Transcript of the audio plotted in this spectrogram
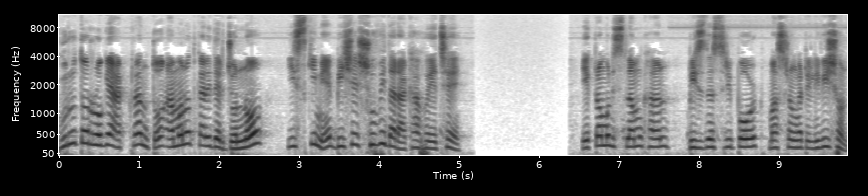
গুরুতর রোগে আক্রান্ত আমানতকারীদের জন্য স্কিমে বিশেষ সুবিধা রাখা হয়েছে। Ekramul Islam Khan business report Maasranga television.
